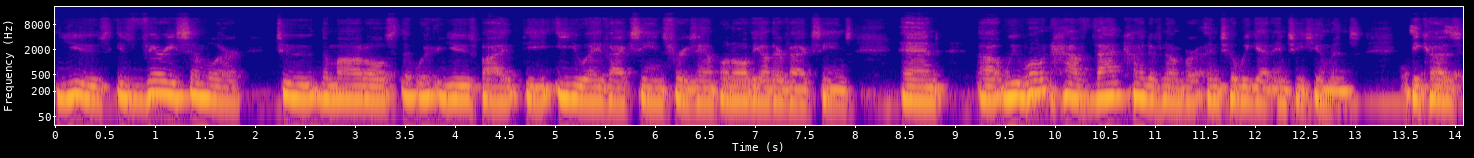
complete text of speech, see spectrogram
use is very similar to the models that were used by the EUA vaccines, for example, and all the other vaccines. And uh, we won't have that kind of number until we get into humans because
